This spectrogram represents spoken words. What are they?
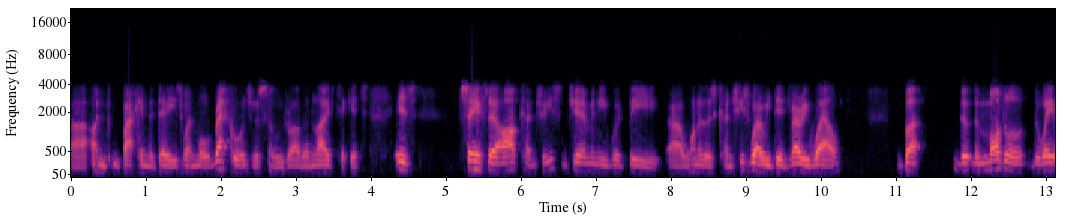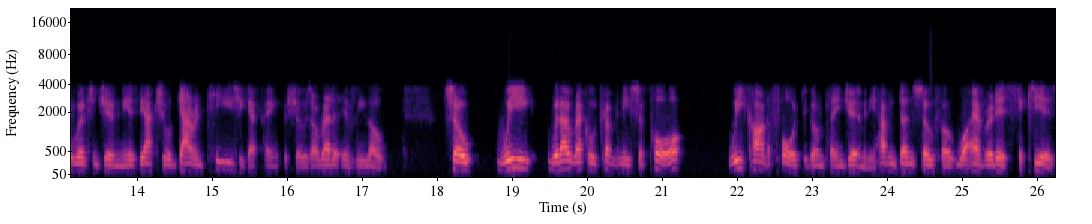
Uh, and back in the days when more records were sold rather than live tickets, is say if there are countries, Germany would be uh, one of those countries where we did very well, but the the model, the way it works in Germany is the actual guarantees you get paying for shows are relatively low. So we, without record company support, we can't afford to go and play in Germany. Haven't done so for whatever it is, six years.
